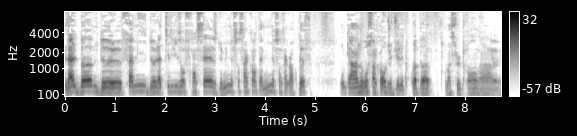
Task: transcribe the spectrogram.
L'album de famille de la télévision française de 1950 à 1959. Donc à 1,50€, j'ai dit, allez, pourquoi pas, on va se le prendre. Hein, euh.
